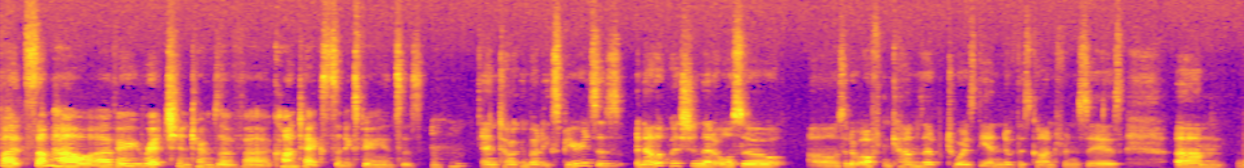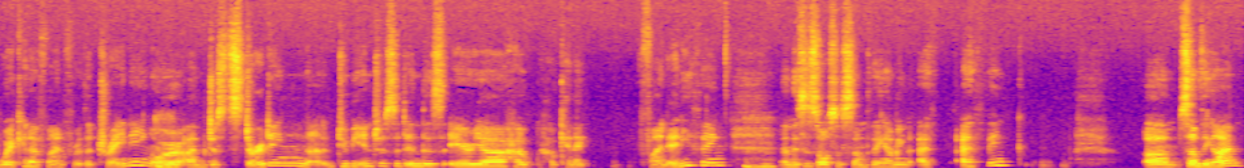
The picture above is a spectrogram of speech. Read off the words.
but somehow uh, very rich in terms of uh, contexts and experiences. hmm And talking about experiences, another question that also uh, sort of often comes up towards the end of this conference is um, where can I find further training, or I'm just starting uh, to be interested in this area. How how can I find anything? And this is also something. I mean, I I think um, something I'm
